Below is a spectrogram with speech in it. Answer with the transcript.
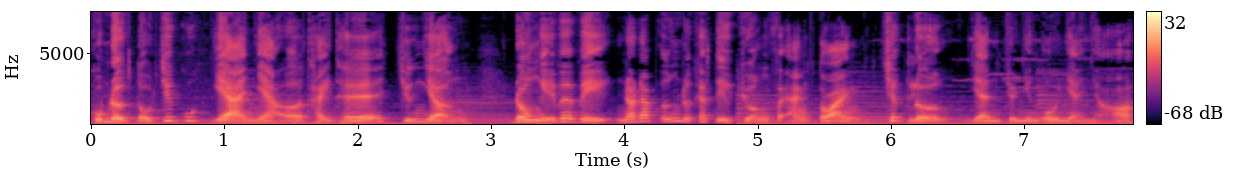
cũng được Tổ chức Quốc gia Nhà ở Thay thế chứng nhận, đồng nghĩa với việc nó đáp ứng được các tiêu chuẩn về an toàn, chất lượng dành cho những ngôi nhà nhỏ.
